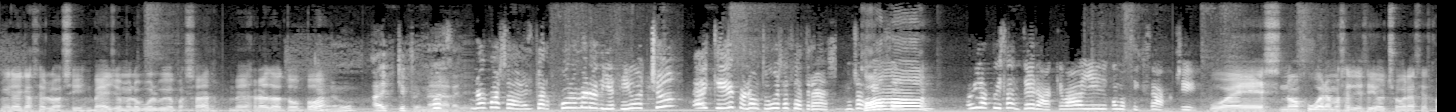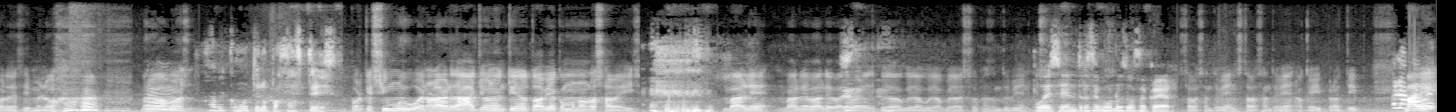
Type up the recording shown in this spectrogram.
Mira, hay que hacerlo así. ¿Ves? Yo me lo vuelvo a pasar. ¿Ves? Rata topo. No, hay que frenar Pues, una cosa, el parkour número 18 hay que ir con el autobús hacia atrás. Muchas ¿Cómo? veces. Hay una pista entera que va allí como zigzag, sí. Pues no jugaremos el 18, gracias por decírmelo. vale, vamos. Javi, ¿cómo te lo pasaste? Porque soy muy bueno, la verdad. Yo no entiendo todavía cómo no lo sabéis. Vale, vale, vale, vale, vale. Cuidado, cuidado, cuidado, cuidado. Esto es bastante bien. Pues en 3 segundos te vas a caer. Está bastante bien, está bastante bien. Ok, pro tip. Hola, Vale.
